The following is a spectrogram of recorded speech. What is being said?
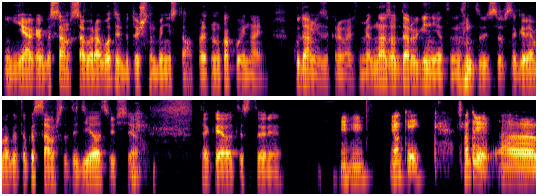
Я как бы сам с собой работать бы точно бы не стал, поэтому какой найм? Куда мне закрывать? У меня назад дороги нет, то есть, собственно говоря, я могу только сам что-то делать, и все. Такая вот история. Mm-hmm. Окей. Смотри, э,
